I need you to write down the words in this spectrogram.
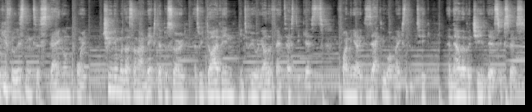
You for listening to Staying on Point. Tune in with us on our next episode as we dive in, interviewing other fantastic guests, finding out exactly what makes them tick and how they've achieved their success.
